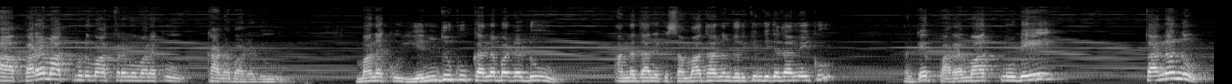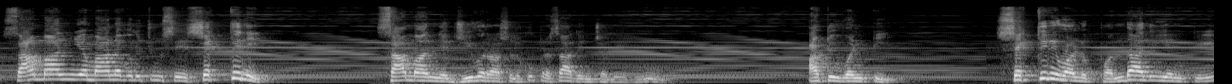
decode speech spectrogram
ఆ పరమాత్ముడు మాత్రము మనకు కనబడడు. మనకు ఎందుకు కనబడడు? అన్నదానికి సమాధానం దొరికింది కదా మీకు? అంటే పరమాత్ముడే తనను సామాన్య మానవులు చూసే శక్తిని సామాన్య జీవరాశులకు ప్రసాదించలేదు. అటువంటి శక్తిని వాళ్ళు పొందాలి అంటే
